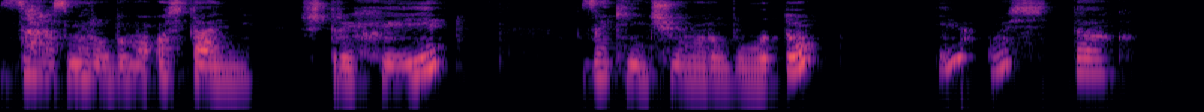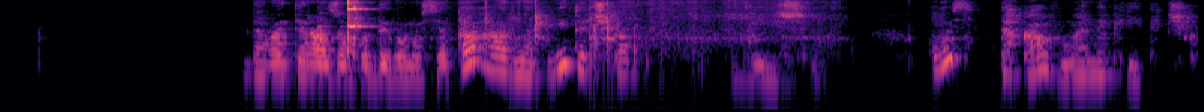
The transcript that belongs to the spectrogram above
Зараз ми робимо останні штрихи, закінчуємо роботу. І ось так. Давайте разом подивимося, яка гарна квіточка вийшла. ось така в мене квіточка.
